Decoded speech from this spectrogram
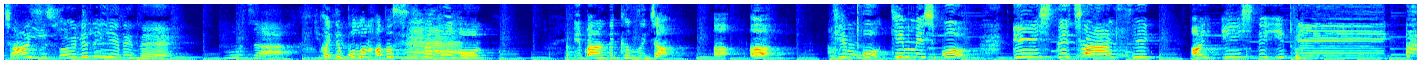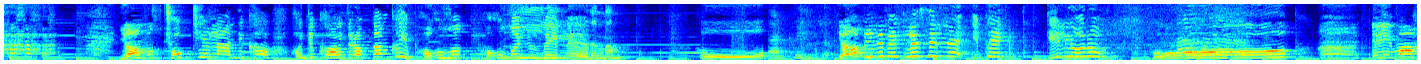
Chelsea söyleme yerini. Burada. Hadi bulun ada siz de bulun. E, ben de kızacağım. Aa, aa. Kim bu? Kimmiş bu? İşte Chelsea. Ay işte İpek. Yalnız çok kirlendik ha. Hadi kaydıraktan kayıp havuza, havuza yüzelim. Tamam. Hop. Ya beni beklesene İpek. Geliyorum. Hop. Eyvah.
